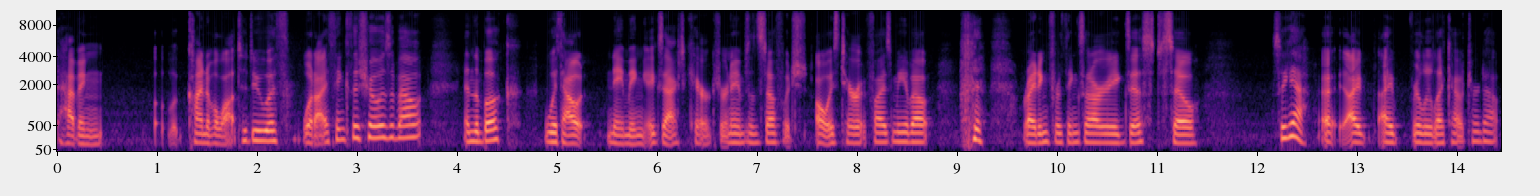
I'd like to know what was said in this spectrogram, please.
having kind of a lot to do with what I think the show is about and the book, without naming exact character names and stuff, which always terrifies me about writing for things that already exist. So, so yeah, I I, I really like how it turned out.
